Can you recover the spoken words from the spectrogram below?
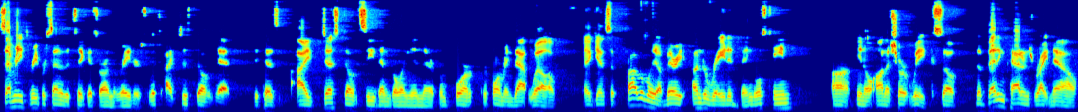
Seventy-three percent of the tickets are on the Raiders, which I just don't get because I just don't see them going in there from performing that well against a, probably a very underrated Bengals team. Uh, you know, on a short week, so the betting patterns right now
